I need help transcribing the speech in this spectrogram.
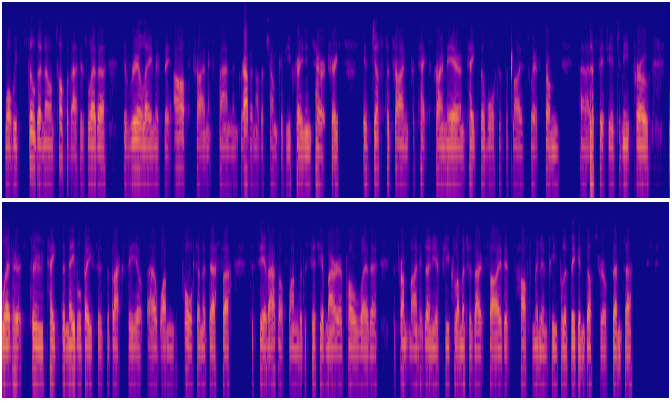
What we still don't know on top of that is whether the real aim, if they are to try and expand and grab another chunk of Ukrainian territory, is just to try and protect Crimea and take the water supplies to it from uh, the city of Dnipro, whether it's to take the naval bases, the Black Sea uh, one port and Odessa, the Sea of Azov one with the city of Mariupol, where the, the front line is only a few kilometers outside. It's half a million people, a big industrial center.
